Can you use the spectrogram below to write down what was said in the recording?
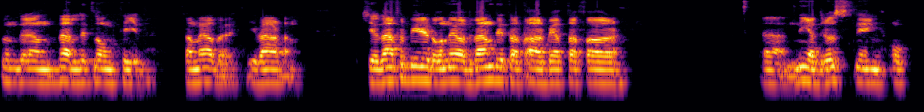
under en väldigt lång tid framöver i världen. Och därför blir det då nödvändigt att arbeta för eh, nedrustning och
